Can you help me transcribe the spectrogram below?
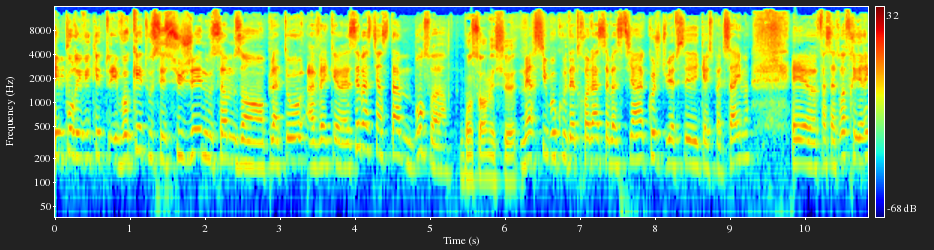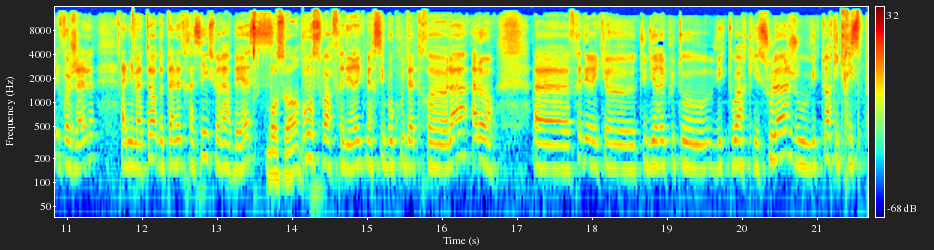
Et pour évoquer, tous ces sujets, nous sommes en plateau avec euh, Sébastien Stam. Bonsoir. Bonsoir, messieurs. Merci beaucoup d'être là, Sébastien, coach du FC Geispolsheim. Et euh, face à toi, Frédéric Vogel, animateur de Planète Racing sur RBS. Bonsoir. Bonsoir, Frédéric. Merci beaucoup d'être euh, là. Alors, Frédéric, tu dirais plutôt victoire qui soulage ou victoire qui crispe?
